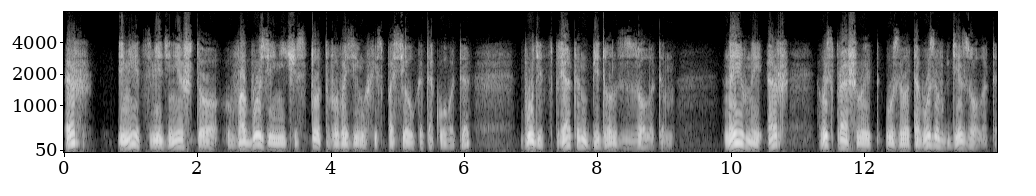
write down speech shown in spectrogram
Р имеет сведения, что в обозе нечистот, вывозимых из поселка такого-то, будет спрятан бидон с золотом. Наивный Р выспрашивает у золотовозов, где золото.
